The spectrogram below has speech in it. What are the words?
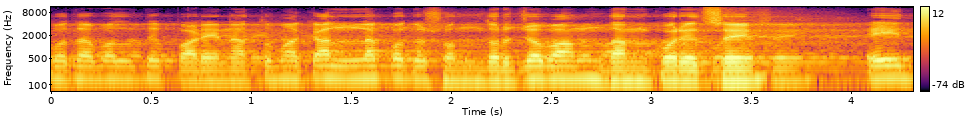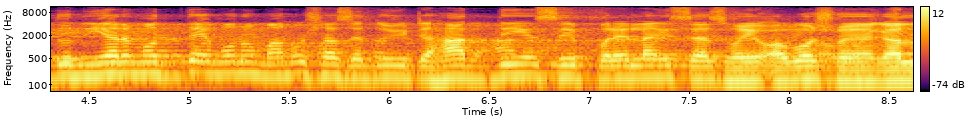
কথা বলতে পারে না। তোমাকে আল্লাহ কত সুন্দর জবান দান করেছে। এই দুনিয়ার মধ্যে এমন মানুষ আছে, দুইটা হাত দিয়েছে প্যারালাইসিস হয়ে অবশ হয়ে গেল।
